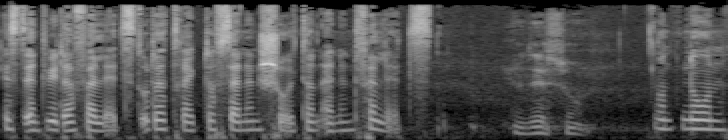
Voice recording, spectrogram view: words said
ist entweder verletzt oder trägt auf seinen Schultern einen Verletzten. Und nun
